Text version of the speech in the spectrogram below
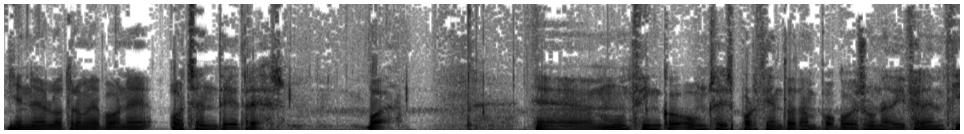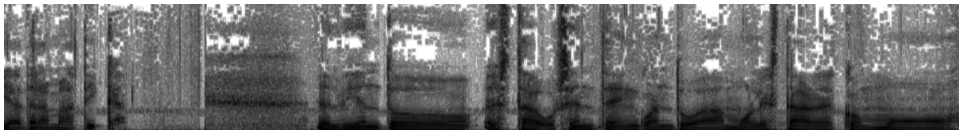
y en el otro me pone 83. Bueno, eh, un 5 o un 6% tampoco es una diferencia dramática. El viento está ausente en cuanto a molestar como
